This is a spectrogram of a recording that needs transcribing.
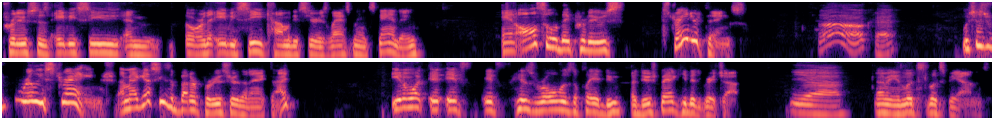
produces ABC and or the ABC comedy series Last Man Standing, and also they produce Stranger Things, Oh, okay. which is really strange. I mean, I guess he's a better producer than actor. I, you know what? If if his role was to play a, dou- a douchebag, he did a great job. Yeah. I mean, let's let's be honest.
